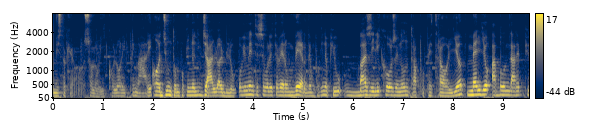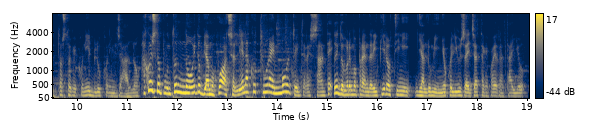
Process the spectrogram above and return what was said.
visto che ho solo i colori primari, ho aggiunto un pochino di giallo al blu. Ovviamente se volete avere un verde un pochino più basilicoso e non troppo petrolio, meglio abbondare piuttosto che con il blu con il giallo. A questo punto noi dobbiamo cuocerli e la cottura è molto interessante. Noi dovremo prendere i pirottini di alluminio, quelli usa e getta che poi in realtà io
